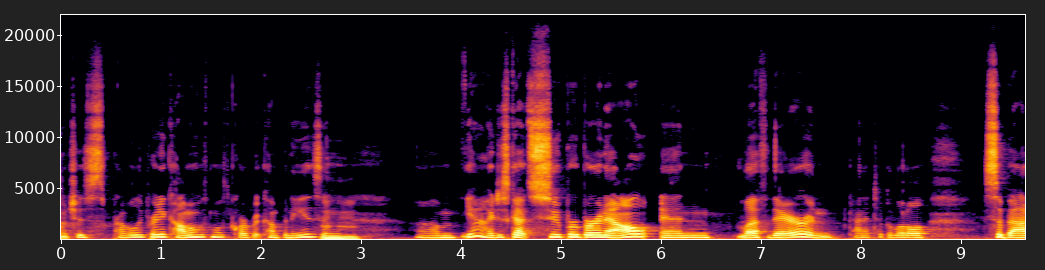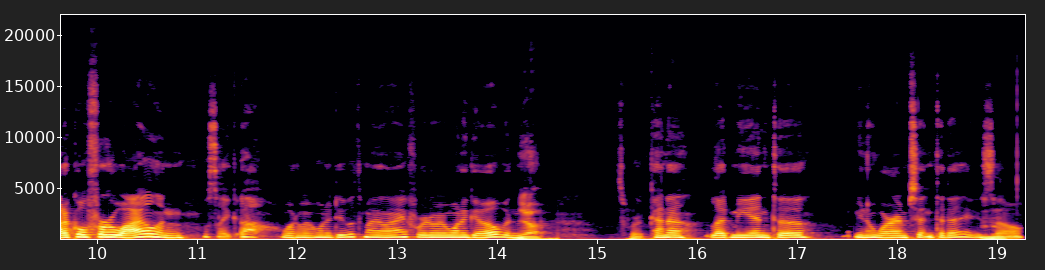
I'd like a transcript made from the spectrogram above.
which is probably pretty common with most corporate companies. And um, yeah, I just got super burnt out and left there and kind of took a little sabbatical for a while and was like, oh, what do I want to do with my life? Where do I want to go? And Yeah. that's where it kind of led me into, you know, where I'm sitting today. Mm-hmm. So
